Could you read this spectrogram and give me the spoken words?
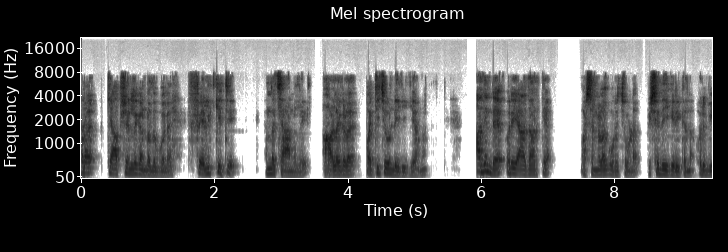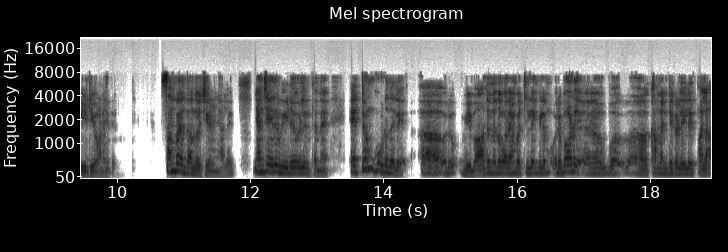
നമ്മുടെ ക്യാപ്ഷനിൽ കണ്ടതുപോലെ ഫെൽക്കിറ്റ് എന്ന ചാനൽ ആളുകളെ പറ്റിച്ചുകൊണ്ടിരിക്കുകയാണ്. അതിന്റെ ഒരു യാഥാർത്ഥ്യ വശങ്ങളെ കുറിച്ചുകൂടെ വിശദീകരിക്കുന്ന ഒരു വീഡിയോ ആണ് ഇത് സംഭവം എന്താണെന്ന് വെച്ച് കഴിഞ്ഞാൽ ഞാൻ ചെയ്ത വീഡിയോകളിൽ തന്നെ ഏറ്റവും കൂടുതൽ ഒരു വിവാദം എന്ന് പറയാൻ പറ്റില്ലെങ്കിലും ഒരുപാട് കമന്റുകളിൽ പല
